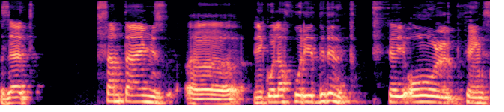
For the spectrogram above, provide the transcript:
that sometimes uh, Nicolas Khoury didn't say all things.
